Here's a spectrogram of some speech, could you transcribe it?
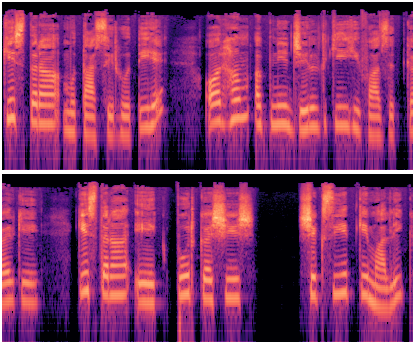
کس طرح متاثر ہوتی ہے اور ہم اپنی جلد کی حفاظت کر کے کس طرح ایک پرکشش شخصیت کے مالک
